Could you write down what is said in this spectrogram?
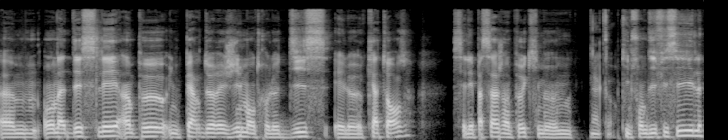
on a décelé un peu une perte de régime entre le 10 et le 14. C'est les passages un peu qui me, qui me sont difficiles.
